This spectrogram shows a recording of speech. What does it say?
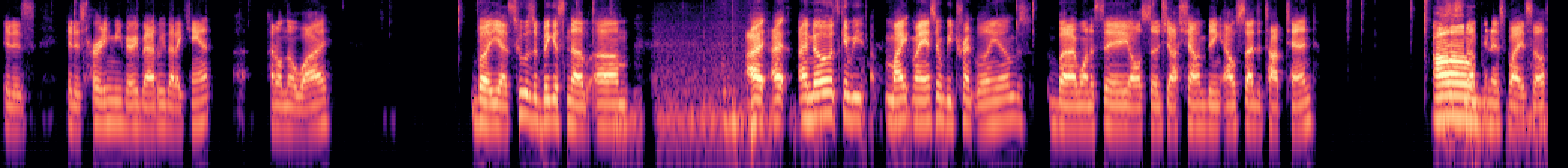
It is it is hurting me very badly that I can't. I don't know why. But yes, who was the biggest nub? Um I I I know it's gonna be my my answer would be Trent Williams, but I want to say also Josh Allen being outside the top ten. is a Um, snub in this by itself.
